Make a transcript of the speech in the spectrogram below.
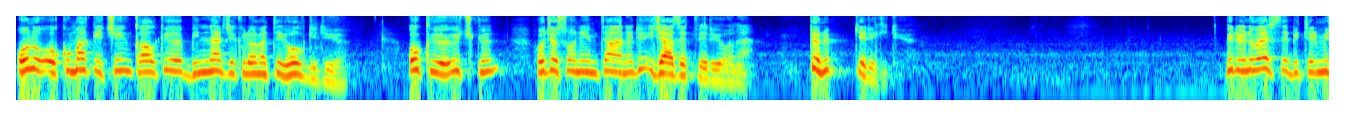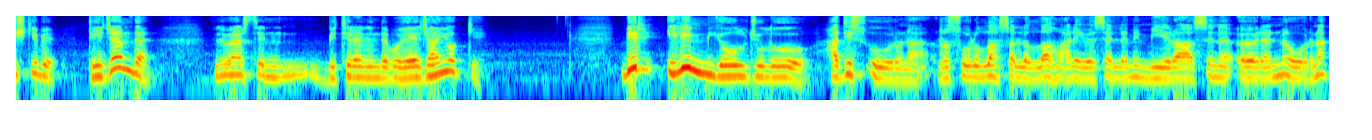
Onu okumak için kalkıyor binlerce kilometre yol gidiyor. Okuyor 3 gün. Hocası onu imtihan ediyor, icazet veriyor ona. Dönüp geri gidiyor. Bir üniversite bitirmiş gibi diyeceğim de üniversitenin bitireninde bu heyecan yok ki. Bir ilim yolculuğu hadis uğruna, Resulullah sallallahu aleyhi ve sellemin mirasını öğrenme uğruna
